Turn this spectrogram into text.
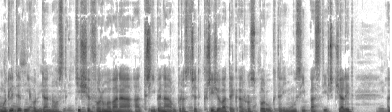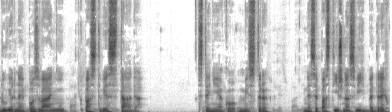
Modlitební oddanost, tiše formovaná a tříbená uprostřed křižovatek a rozporů, kterým musí pastýř čelit, a důvěrné pozvání k pastvě stáda. Stejně jako mistr nese pastýř na svých bedrech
